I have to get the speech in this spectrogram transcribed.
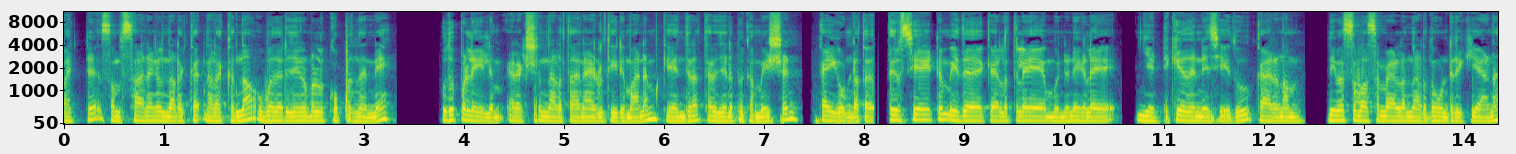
മറ്റ് സംസ്ഥാനങ്ങളിൽ നടക്ക നടക്കുന്ന ഉപതെരഞ്ഞെടുപ്പുകൾക്കൊപ്പം തന്നെ പുതുപ്പള്ളിയിലും ഇലക്ഷൻ നടത്താനായുള്ള തീരുമാനം കേന്ദ്ര തെരഞ്ഞെടുപ്പ് കമ്മീഷൻ കൈകൊണ്ടത്. തീർച്ചയായിട്ടും ഇത് കേരളത്തിലെ മുന്നണികളെ ഞെട്ടിക്കുക തന്നെ ചെയ്തു. കാരണം നിയമസഭാ സമ്മേളനം നടന്നുകൊണ്ടിരിക്കുകയാണ്.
